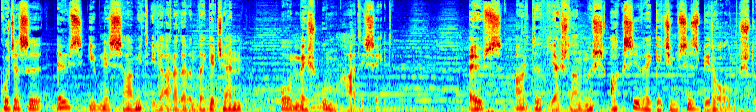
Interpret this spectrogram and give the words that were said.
kocası Evs İbni Samit ile aralarında geçen o meş'um hadiseydi. Evs artık yaşlanmış, aksi ve geçimsiz biri olmuştu.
